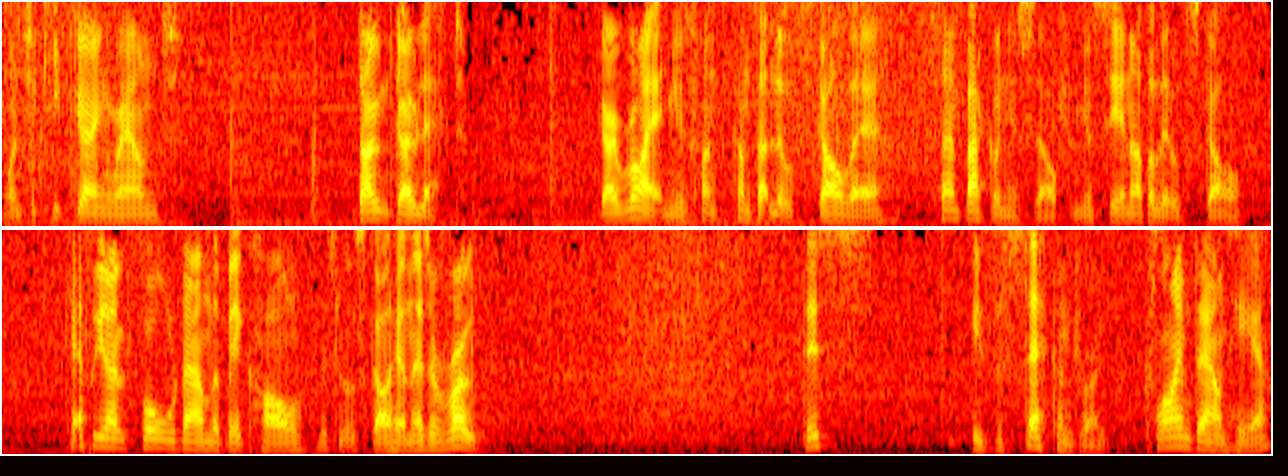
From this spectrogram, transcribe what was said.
Once you keep going around, don't go left. Go right, and you'll come to that little skull there. Turn back on yourself, and you'll see another little skull. Careful you don't fall down the big hole. This little skull here, and there's a rope. This is the second rope. Climb down here.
